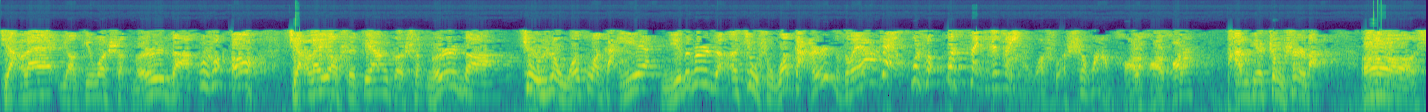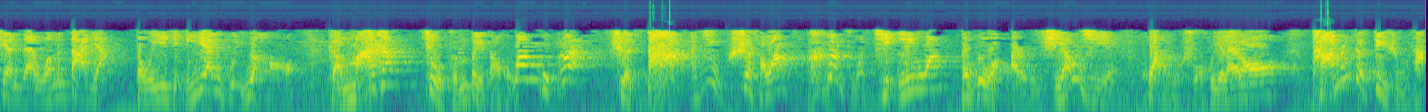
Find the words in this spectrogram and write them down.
将来要给我生儿子，我说哦，将来要是两个生儿子，就认我做干爷，你的儿子呃就是我干儿子，怎么样？再胡说，我伸着嘴。我说实话，好了好了好了，谈点正事吧。哦，现在我们大家都已经言归于好，这马上就准备到皇宫院去搭救十四王，合作金陵王。不过二位小姐，话又说回来喽，他们这弟兄仨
